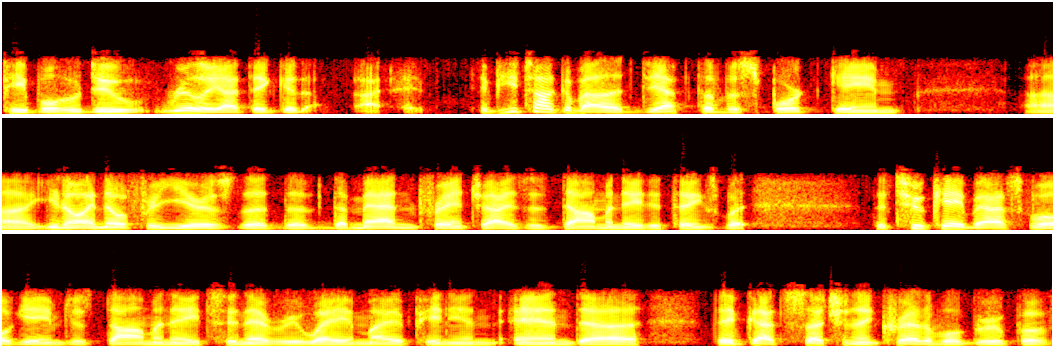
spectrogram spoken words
people who do really. I think it, I, if you talk about a depth of a sport game uh, you know, I know for years the, the the Madden franchise has dominated things, but the 2K basketball game just dominates in every way, in my opinion. And uh, they've got such an incredible group of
